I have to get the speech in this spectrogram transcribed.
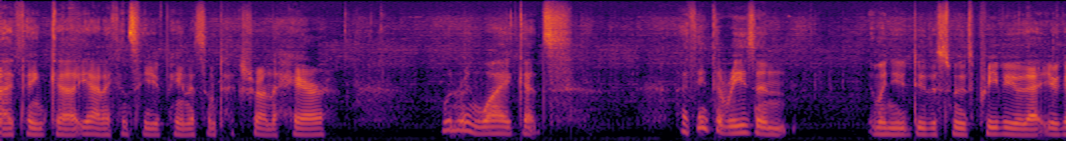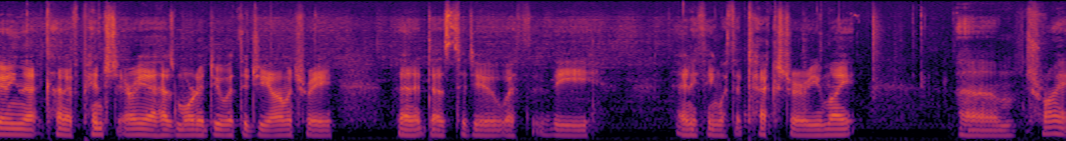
I think, uh, yeah, and I can see you've painted some texture on the hair. Wondering why it gets, I think the reason when you do the smooth preview that you're getting that kind of pinched area has more to do with the geometry than it does to do with the anything with the texture. You might um, try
